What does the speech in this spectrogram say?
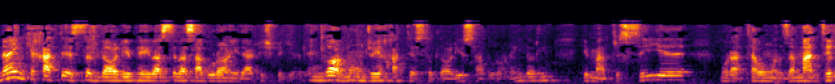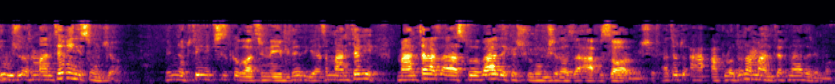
نه اینکه خط استدلالی پیوسته و صبورانه در پیش بگیرد انگار ما اونجا یه خط استدلالی صبورانه داریم یه مدرسه مرتب و منظم. منطقی وجود اصلا منطقی نیست اونجا. این نکته این چیزی که قاطی نمی‌بینه دیگه. اصلا منطقی. منطق از ارسطو بعده که شروع میشه تازه ابزار میشه. حتی تو افلاطون هم منطق نداریم ما.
